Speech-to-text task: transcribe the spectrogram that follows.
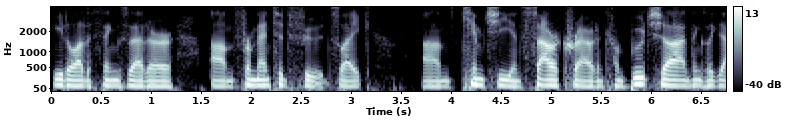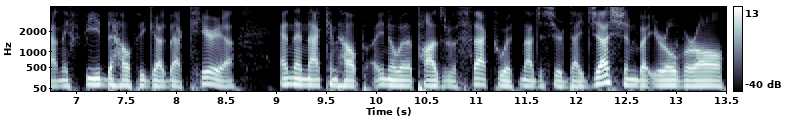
eat a lot of things that are um, fermented foods like um, kimchi and sauerkraut and kombucha and things like that. And they feed the healthy gut bacteria. And then that can help, you know, with a positive effect with not just your digestion, but your overall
